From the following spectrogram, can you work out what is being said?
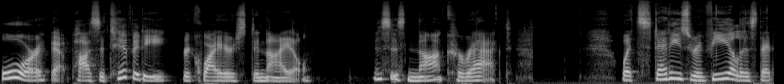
or that positivity requires denial. This is not correct. What studies reveal is that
